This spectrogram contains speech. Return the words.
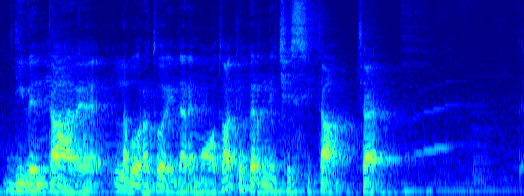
diventare lavoratori da remoto anche per necessità, cioè eh,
